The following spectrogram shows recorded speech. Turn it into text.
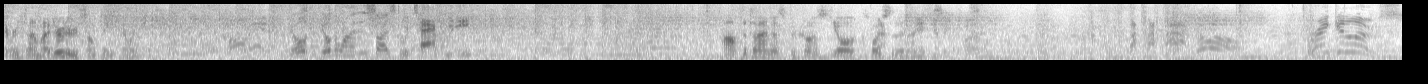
Every time I do do something, Cameron just Come on in. You're, you're the one that decides to attack me. half the time that's because you're closer than I It expect. Come on. Break it loose.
